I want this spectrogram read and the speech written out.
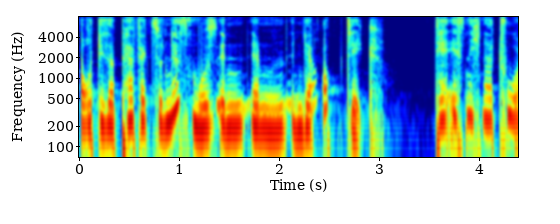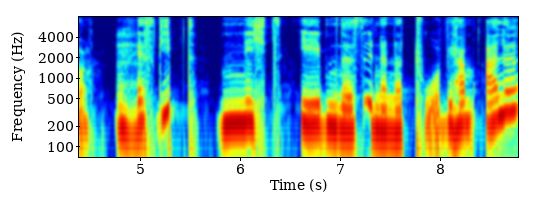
auch dieser Perfektionismus in, in, in der Optik, der ist nicht Natur. Mhm. Es gibt nichts Ebenes in der Natur. Wir haben alle,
